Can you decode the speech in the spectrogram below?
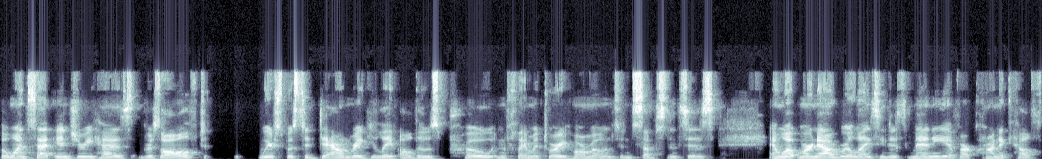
But once that injury has resolved, we're supposed to downregulate all those pro inflammatory hormones and substances. And what we're now realizing is many of our chronic health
